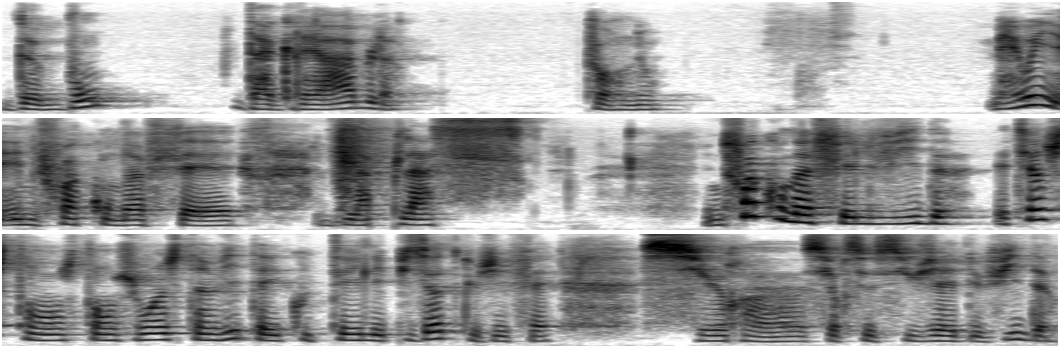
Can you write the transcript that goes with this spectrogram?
de bon, d'agréable pour nous. Mais oui, une fois qu'on a fait de la place une fois qu'on a fait le vide, et tiens, je t'en joins, je t'invite à écouter l'épisode que j'ai fait sur, euh, sur ce sujet de vide.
